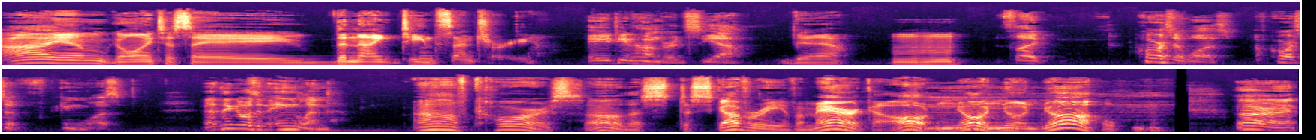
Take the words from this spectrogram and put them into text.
I am going to say the 19th century. 1800s, yeah. Yeah. Mm-hmm. It's like, of course it was. Of course it fucking was. I think it was in England. Oh, of course. Oh, the discovery of America. Oh, no, mm. no, no. Alright.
